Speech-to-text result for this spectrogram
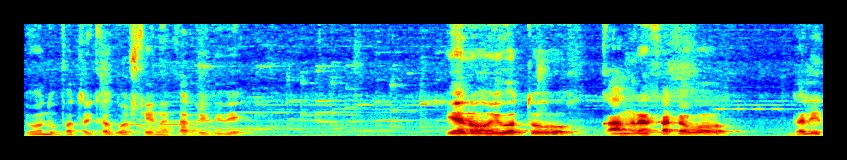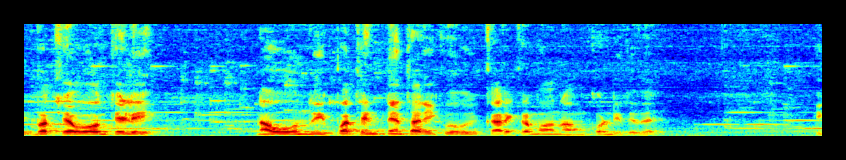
ಈ ಒಂದು ಪತ್ರಿಕಾಗೋಷ್ಠಿಯನ್ನು ಕರೆದಿದ್ದೀವಿ. ಏನು ಇವತ್ತು ಕಾಂಗ್ರೆಸ್ ಆಟವೋ ದಲಿತ್ ಬಚಾವೋ ಅಂಥೇಳಿ ನಾವು ಒಂದು ಇಪ್ಪತ್ತೆಂಟನೇ ತಾರೀಕು ಈ ಕಾರ್ಯಕ್ರಮವನ್ನು ಹಮ್ಮಿಕೊಂಡಿದ್ದೇವೆ. ಈ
